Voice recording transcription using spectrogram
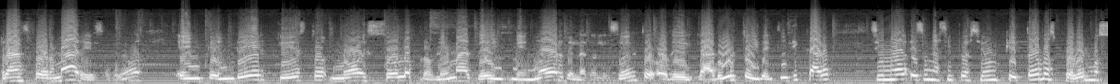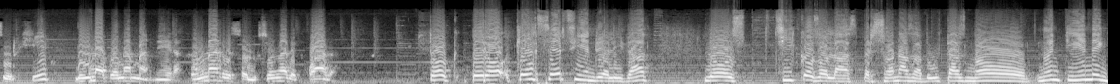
transformar eso, debemos entender que esto no es solo problema del menor, del adolescente o del adulto identificado, sino es una situación que todos podemos surgir de una buena manera, con una resolución adecuada. Doc, pero ¿qué hacer si en realidad los chicos o las personas adultas no, no entienden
